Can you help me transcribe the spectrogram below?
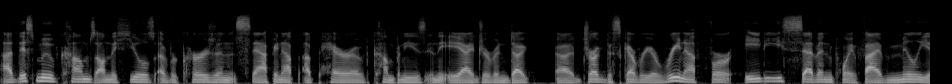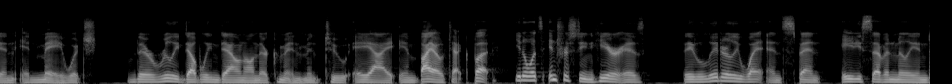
uh, this move comes on the heels of Recursion snapping up a pair of companies in the AI-driven uh, drug discovery arena for 87.5 million in May, which they're really doubling down on their commitment to AI in biotech. But you know what's interesting here is they literally went and spent $87 million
